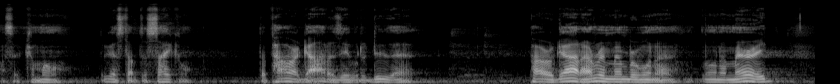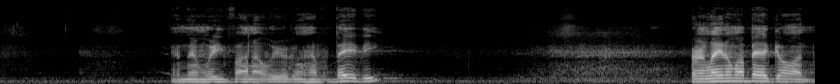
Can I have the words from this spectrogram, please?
I said, Come on, we got to stop the cycle. The power of God is able to do that. Power of God. I remember when I when I married, and then we found out we were going to have a baby. Or laying on my bed going,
